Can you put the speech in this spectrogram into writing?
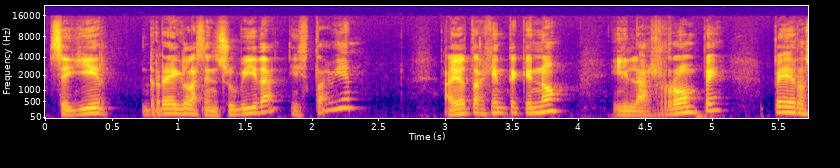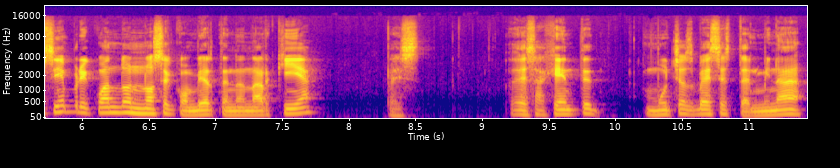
seguir reglas en su vida y está bien. Hay otra gente que no y las rompe, pero siempre y cuando no se convierta en anarquía, pues esa gente muchas veces termina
